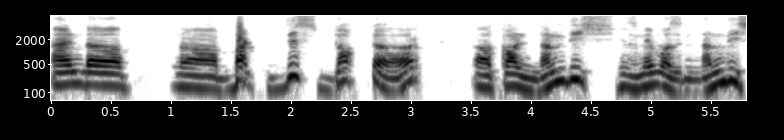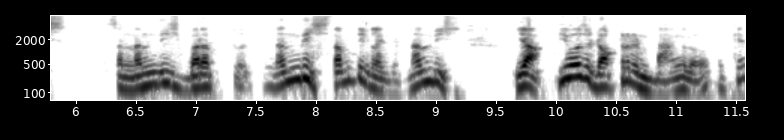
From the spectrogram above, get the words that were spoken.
And uh, uh, but this doctor uh, called Nandish, his name was Nandish, so Nandish Bharat, Nandish, something like that. Nandish, yeah, he was a doctor in Bangalore. Okay,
